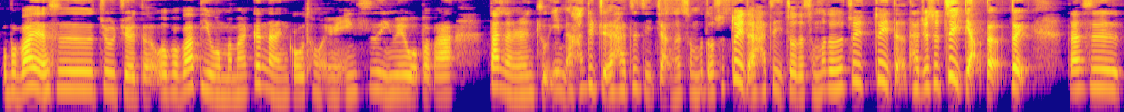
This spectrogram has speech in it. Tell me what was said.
我爸爸也是，就觉得我爸爸比我妈妈更难沟通的原因，是因为我爸爸大男人主义嘛，他就觉得他自己讲的什么都是对的，他自己做的什么都是最对的，他就是最屌的，对。但是，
